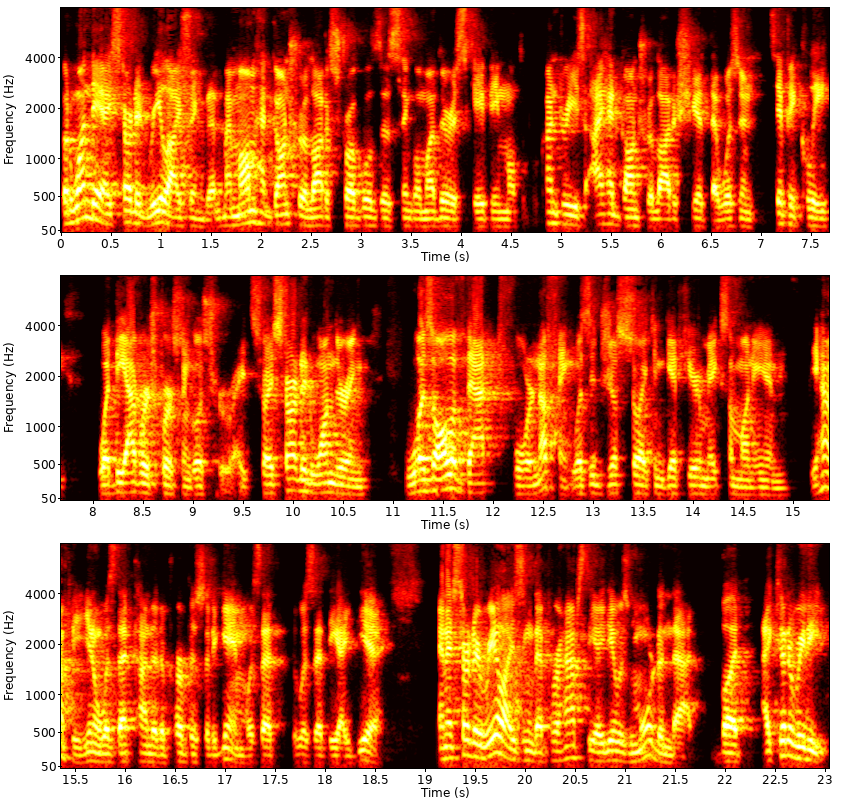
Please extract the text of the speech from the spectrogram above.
But one day, I started realizing that my mom had gone through a lot of struggles as a single mother, escaping multiple countries. I had gone through a lot of shit that wasn't typically what the average person goes through, right? So I started wondering was all of that for nothing? Was it just so I can get here, make some money, and be happy? You know, was that kind of the purpose of the game? Was that was that the idea? And I started realizing that perhaps the idea was more than that, but I couldn't really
